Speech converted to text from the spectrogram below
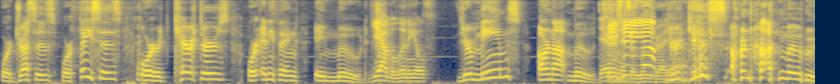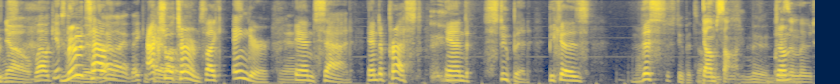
or dresses or faces or characters or anything a mood. yeah, millennials. Your memes are not moods. Darren is a mood right Your now. gifts are not moods. No, well, gifts be Moods have like- they can carry a actual lot of weight. terms like anger Yeah. and sad and depressed and stupid because this Stupid song. Dump song mood. Dumb- is a mood.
